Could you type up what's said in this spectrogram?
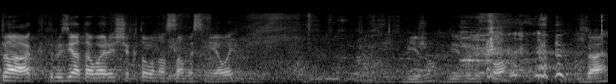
Так, друзья, товарищи, кто у нас самый смелый? Вижу, вижу лицо. Да,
